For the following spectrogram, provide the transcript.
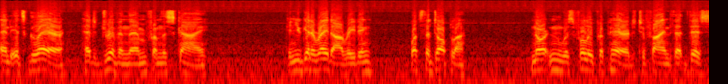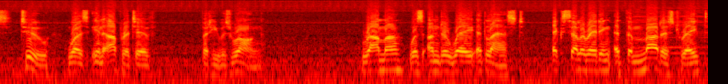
and its glare had driven them from the sky. Can you get a radar reading? What's the Doppler? Norton was fully prepared to find that this, too, was inoperative, but he was wrong. Rama was underway at last, accelerating at the modest rate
